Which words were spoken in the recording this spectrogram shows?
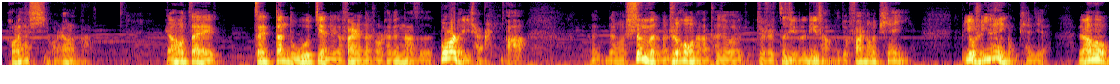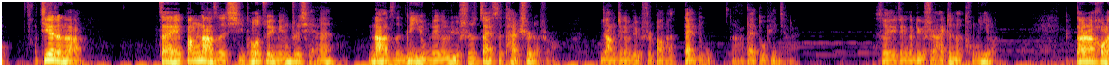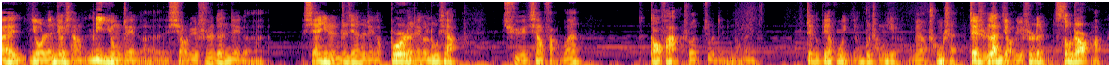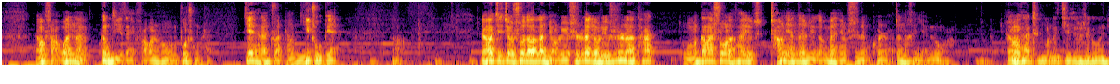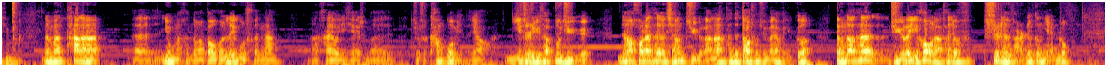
后来他喜欢上了纳兹，然后在在单独见这个犯人的时候，他跟纳兹啵了一下啊，嗯，然后深吻了之后呢，他就就是自己的立场呢就发生了偏移。又是另一种偏见，然后接着呢，在帮纳子洗脱罪名之前，纳子利用这个律师再次探视的时候，让这个律师帮他带毒啊，带毒品进来，所以这个律师还真的同意了。当然后来有人就想利用这个小律师跟这个嫌疑人之间的这个波的这个录像，去向法官告发说，就是我们。这个辩护已经不成立了，我们要重审。这是烂脚律师的馊招哈。然后法官呢更鸡贼，法官说我们不重审，接下来转成你主辩啊。然后这就说到烂脚律师，烂脚律师呢，他我们刚才说了，他有常年的这个慢性湿疹困扰，真的很严重啊。然后他成功的解决了这个问题吗？那么他呢，呃，用了很多包括类固醇呐，啊，还有一些什么就是抗过敏的药啊，以至于他不举。然后后来他又想举了呢，他就到处去买伟哥。等到他举了以后呢，他就湿疹反而就更严重。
